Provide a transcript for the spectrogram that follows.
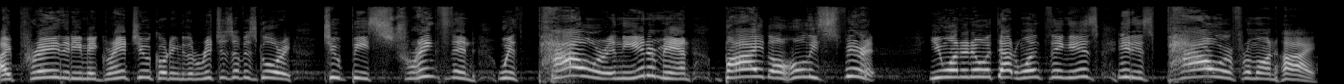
I pray that he may grant you, according to the riches of his glory, to be strengthened with power in the inner man by the Holy Spirit. You want to know what that one thing is? It is power from on high.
